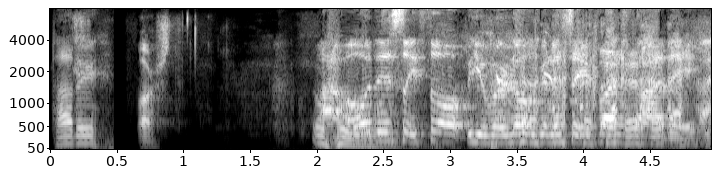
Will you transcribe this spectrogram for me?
Paddy. First. I Oh. honestly thought you were not going to say first, Paddy.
